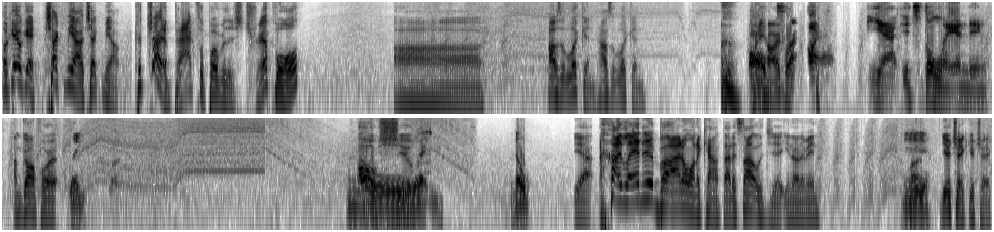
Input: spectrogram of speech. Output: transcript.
okay, okay. Check me out. Check me out. Could try a backflip over this triple. Uh, how's it looking? How's it looking? oh, hard? I- yeah, it's the landing. I'm going for it. Like. Oh, No shoot. way. Nope. Yeah, I landed it, but I don't want to count that. It's not legit. You know what I mean? But Yeah. Your chick, your chick.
